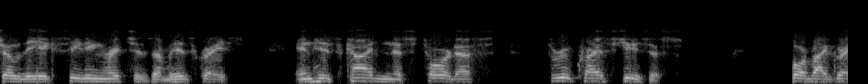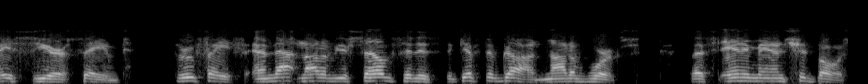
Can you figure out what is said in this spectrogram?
show the exceeding riches of his grace in his kindness toward us through Christ Jesus. For by grace ye are saved through faith, and that not of yourselves, it is the gift of God, not of works, lest any man should boast.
